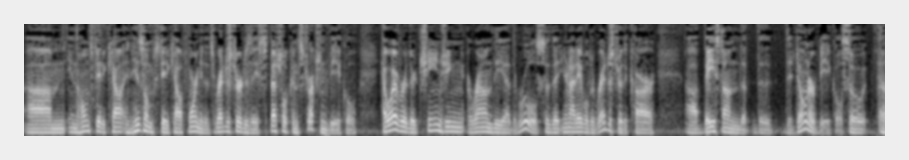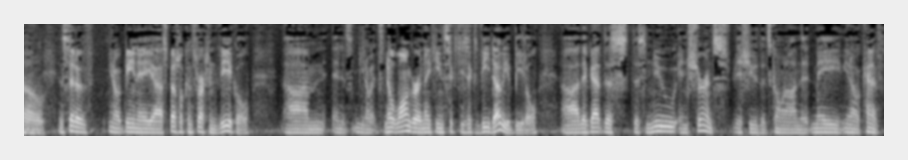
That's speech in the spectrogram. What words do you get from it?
um, in the home state of Cal- in his home state of California that's registered as a special construction vehicle. However, they're changing around the uh, the rules so that you're not able to register the car uh, based on the, the, the donor vehicle. So um, Oh. instead of you know it being a uh, special construction vehicle, um, and it's you know it's no longer a 1966 VW Beetle. Uh, they've got this this new insurance issue that's going on that may you know kind of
